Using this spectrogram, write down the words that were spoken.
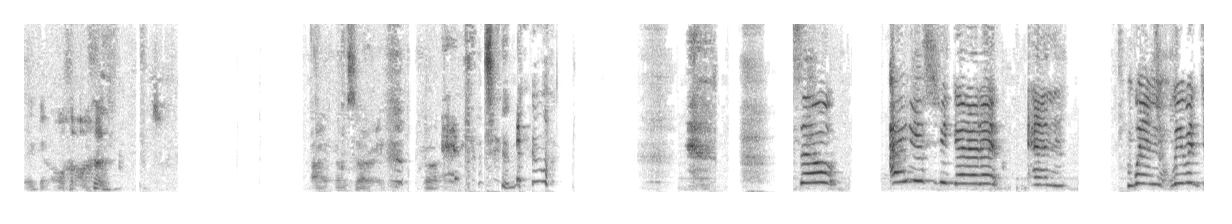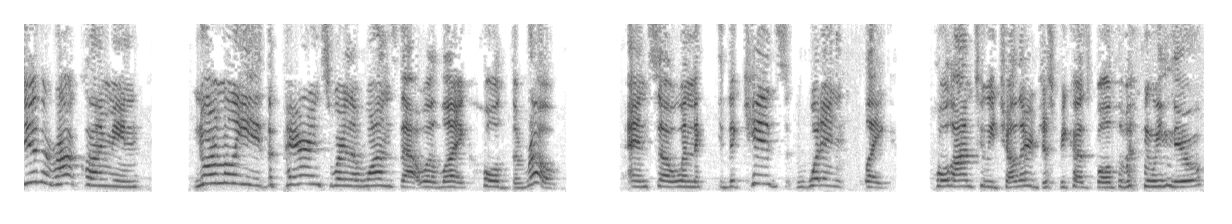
Take it all on. Alright, I'm sorry. Go ahead. Continue. So I used to be good at it, and when we would do the rock climbing, normally the parents were the ones that would like hold the rope, and so when the the kids wouldn't like hold on to each other just because both of them we knew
